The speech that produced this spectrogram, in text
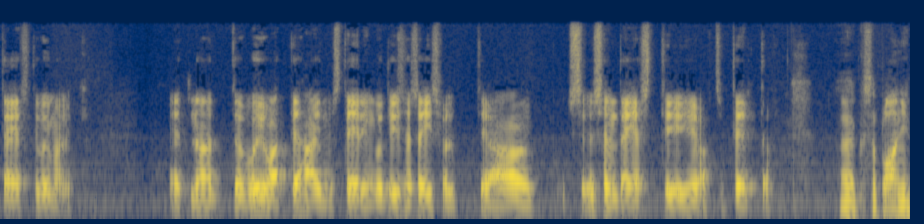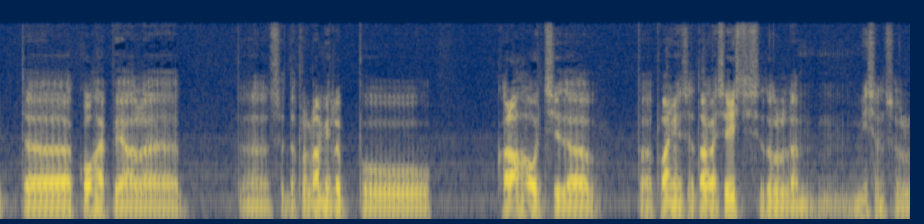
täiesti võimalik et nad võivad teha investeeringuid iseseisvalt ja see, see on täiesti aktsepteeritav. Kas sa plaanid äh, kohe peale äh, seda programmi lõppu ka raha otsida, plaanid sa tagasi Eestisse tulla, mis on sul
